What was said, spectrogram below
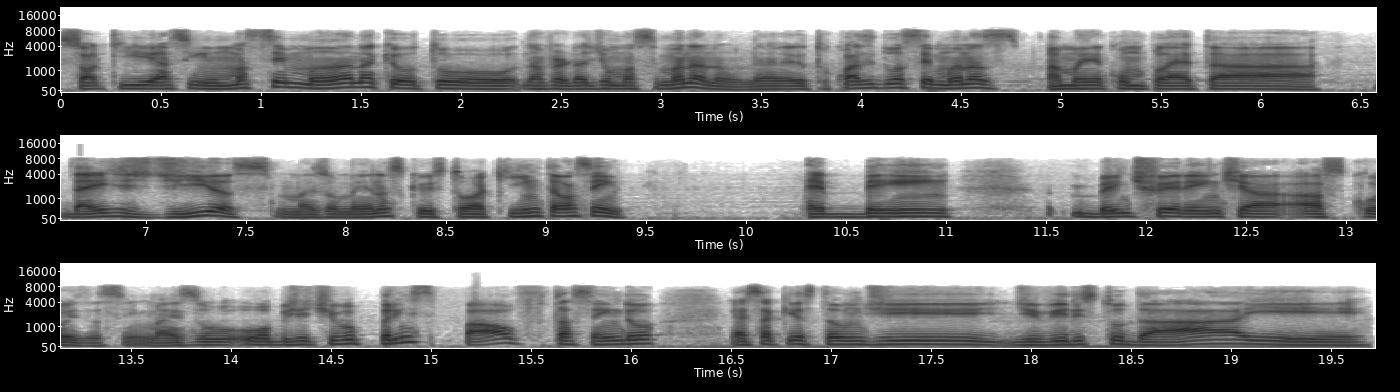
Só que, assim, uma semana que eu tô. Na verdade, uma semana não, né? Eu tô quase duas semanas. Amanhã completa 10 dias, mais ou menos, que eu estou aqui. Então, assim, é bem bem diferente a, as coisas, assim. Mas o, o objetivo principal está sendo essa questão de, de vir estudar e,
